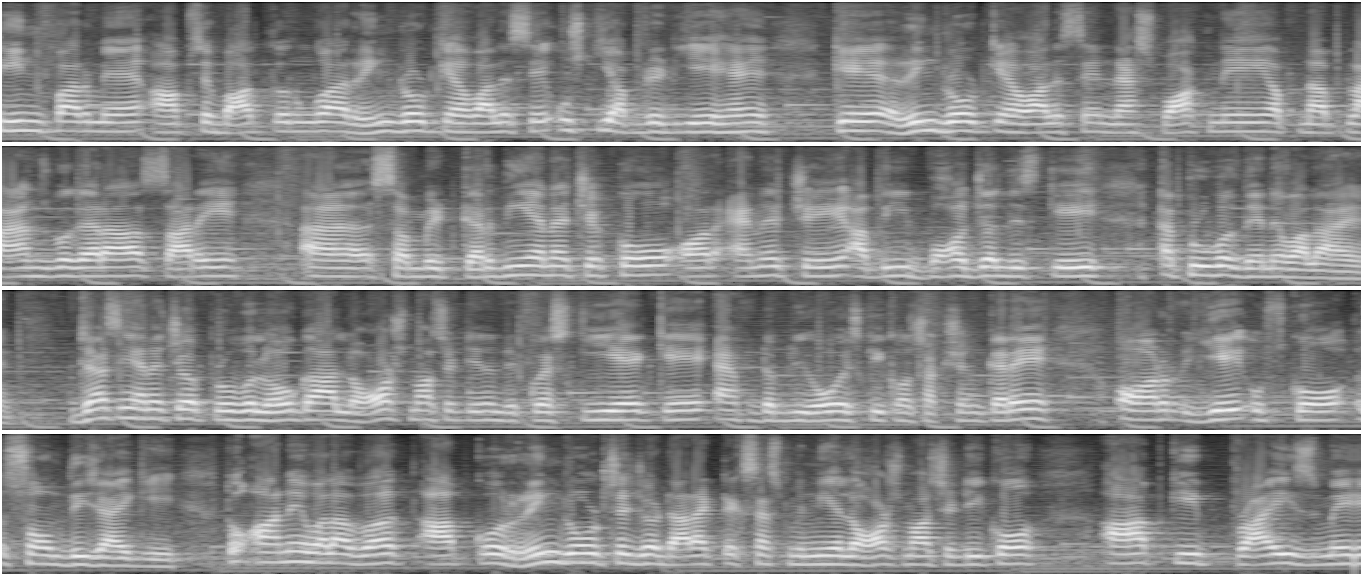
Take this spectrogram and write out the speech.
तीन पर मैं आपसे बात करूँगा रिंग रोड के हवाले से। उसकी अपडेट ये है कि रिंग रोड के हवाले से नेस्पाक ने अपना प्लान्स वगैरह सारे सबमिट कर दिए एन को और एनएचए अभी बहुत जल्द इसकी अप्रूवल देने वाला है। जैसे एन अप्रूवल होगा, लाहौर स्मार्ट सिटी ने रिक्वेस्ट की है कि एफ़ इसकी कंस्ट्रक्शन करे और ये उसको सौंप दी जाएगी। तो आने वाला वक्त आपको रिंग रोड से जो डायरेक्ट एक्सेस मिलनी है लाहौर स्मार्ट सिटी को, आपकी प्राइस में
